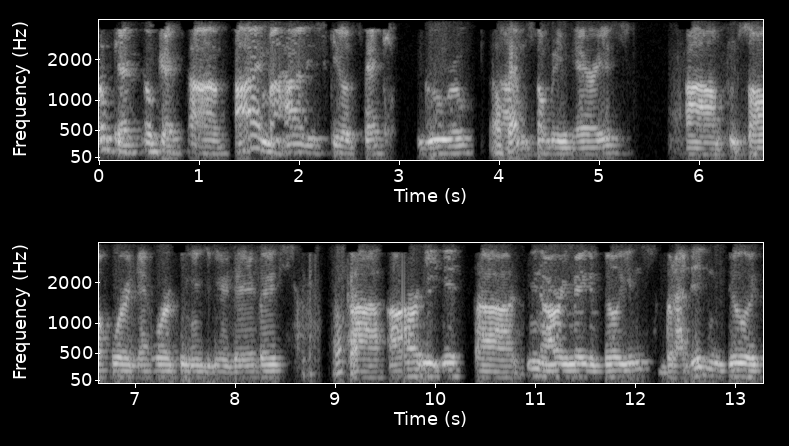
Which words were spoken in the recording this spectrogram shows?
Okay, okay. Um, I'm a highly skilled tech guru okay. um, in so many areas um, from software, networking, engineer database. Okay. Uh, I already hit, uh, you know, I already made millions, but I didn't do it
